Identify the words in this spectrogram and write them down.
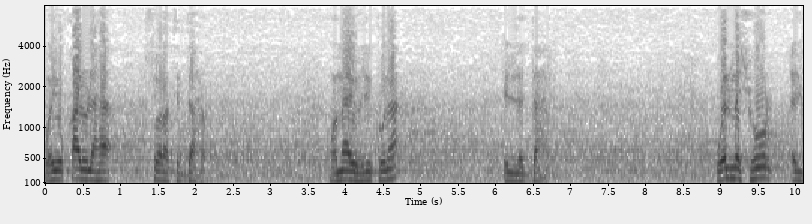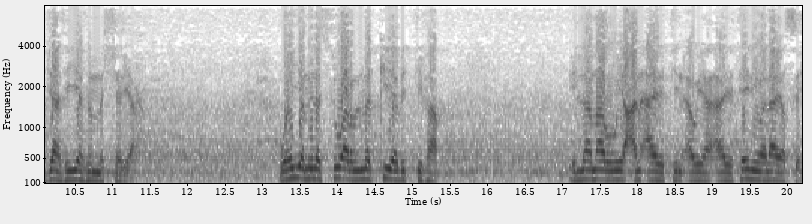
ويقال لها سورة الدهر. وما يهلكنا إلا الدهر. والمشهور الجاثية ثم الشريعة وهي من السور المكية باتفاق إلا ما روي عن آية أو آيتين ولا يصح.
